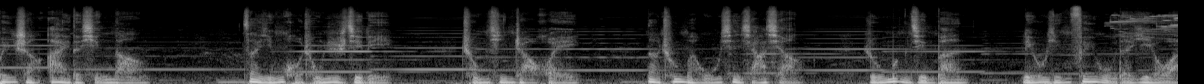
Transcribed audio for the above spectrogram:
背上爱的行囊，在萤火虫日记里，重新找回那充满无限遐想、如梦境般流萤飞舞的夜晚。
